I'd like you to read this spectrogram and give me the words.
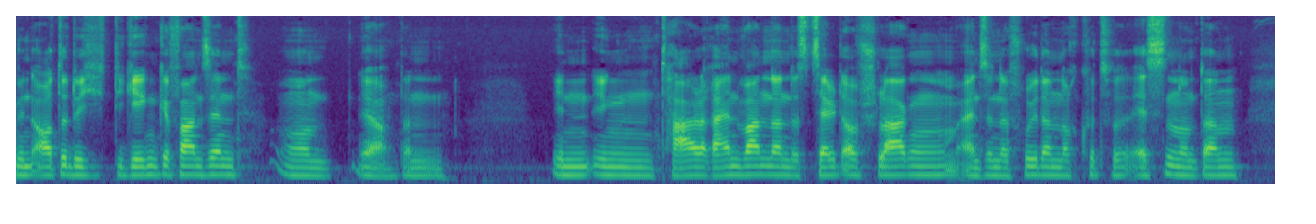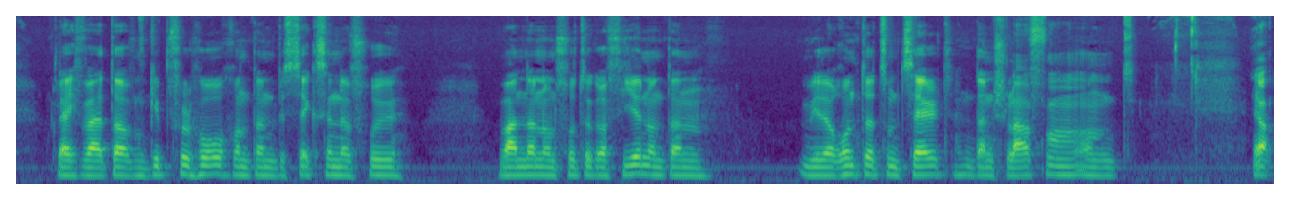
mit dem Auto durch die Gegend gefahren sind und ja, dann in, in ein Tal reinwandern, das Zelt aufschlagen, eins in der Früh dann noch kurz was essen und dann gleich weiter auf den Gipfel hoch und dann bis sechs in der Früh wandern und fotografieren und dann wieder runter zum Zelt und dann schlafen und ja,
